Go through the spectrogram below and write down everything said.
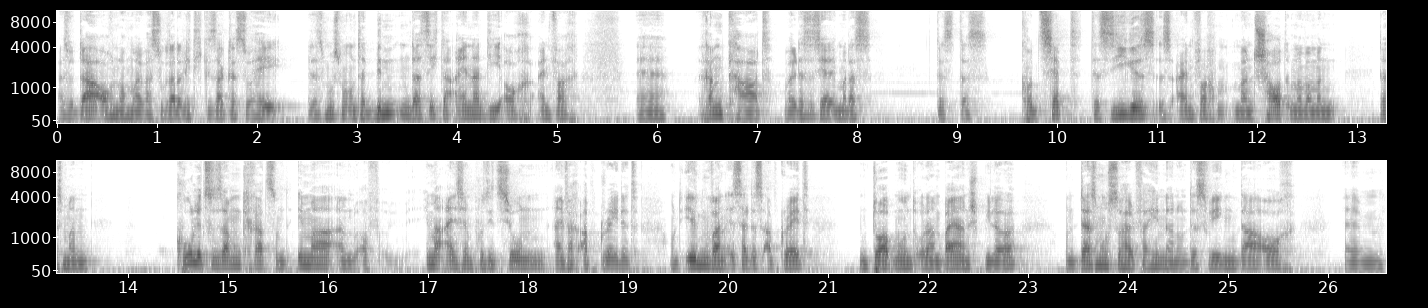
Also da auch nochmal, was du gerade richtig gesagt hast, so hey, das muss man unterbinden, dass sich da einer die auch einfach äh, rankart, weil das ist ja immer das, das, das Konzept des Sieges ist einfach, man schaut immer, wenn man, dass man Kohle zusammenkratzt und immer an, auf immer einzelnen Positionen einfach upgradet. Und irgendwann ist halt das Upgrade ein Dortmund oder ein Bayern-Spieler und das musst du halt verhindern und deswegen da auch ähm,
